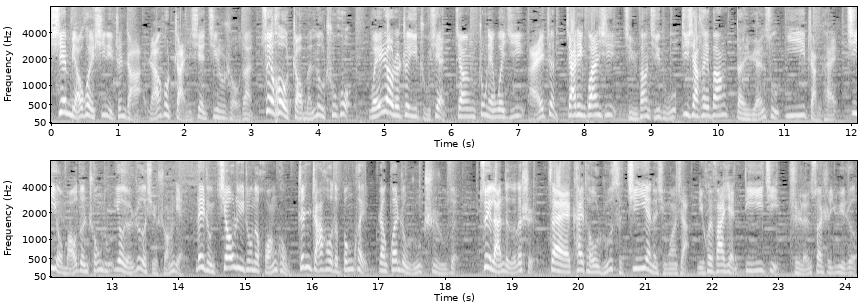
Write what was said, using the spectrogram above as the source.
先描绘心理挣扎，然后展现技术手段，最后找门路出货。围绕着这一主线，将中年危机、癌症、家庭关系、警方缉毒、地下黑帮等元素一一展开，既有矛盾冲突，又有热血爽点。那种焦虑中的惶恐、挣扎后的崩溃，让观众如痴如醉。最难得的是，在开头如此惊艳的情况下，你会发现第一季只能算是预热，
